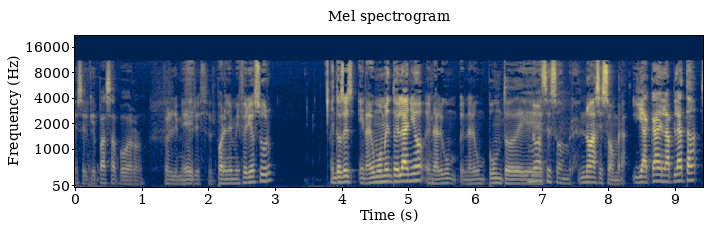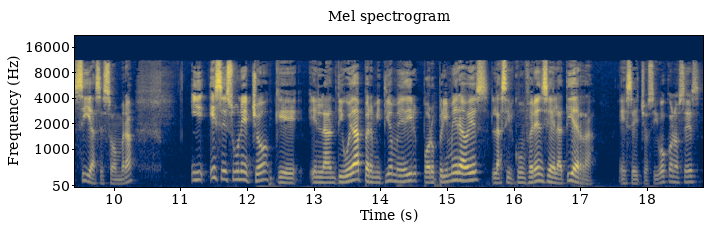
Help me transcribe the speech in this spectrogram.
es el que pasa por, por el hemisferio eh, sur. Por el hemisferio sur entonces, en algún momento del año, en algún, en algún punto de... No hace sombra. No hace sombra. Y acá en La Plata sí hace sombra. Y ese es un hecho que en la antigüedad permitió medir por primera vez la circunferencia de la Tierra. Ese hecho. Si vos conocés,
